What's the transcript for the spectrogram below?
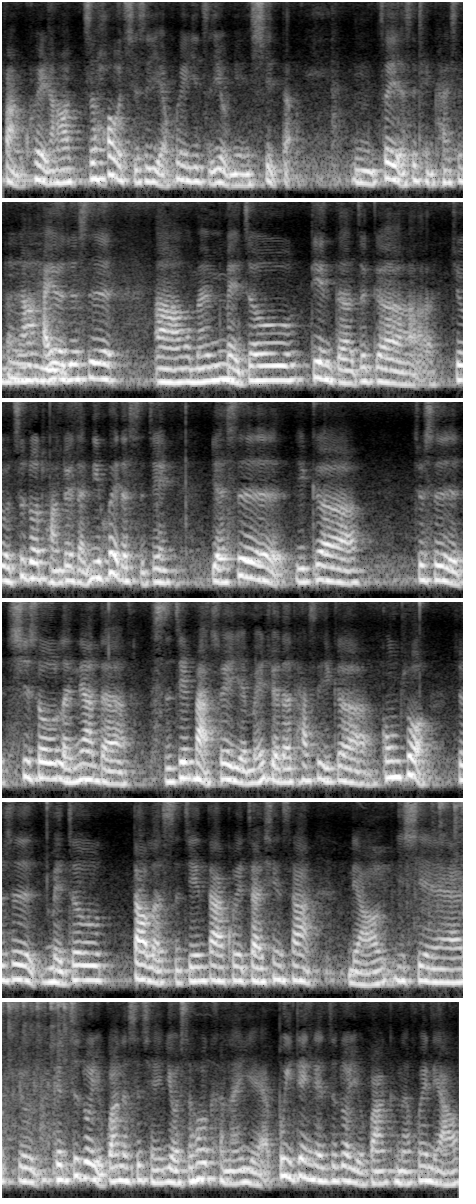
反馈，然后之后其实也会一直有联系的。嗯，这也是挺开心的。然后还有就是啊，我们每周定的这个就制作团队的例会的时间，也是一个就是吸收能量的。时间吧，所以也没觉得它是一个工作，就是每周到了时间，大家会在线上聊一些就跟制作有关的事情，有时候可能也不一定跟制作有关，可能会聊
